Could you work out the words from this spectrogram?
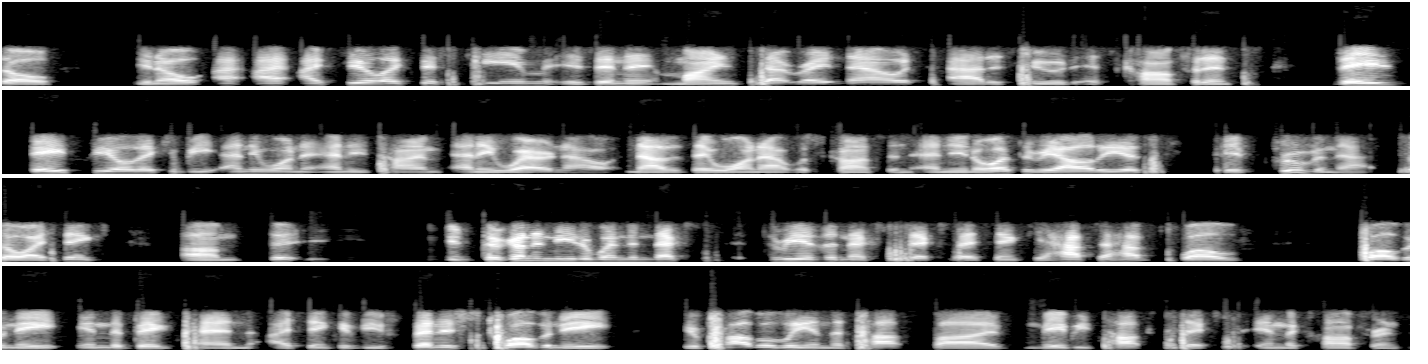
So you know, I, I feel like this team is in a mindset right now. It's attitude, it's confidence. They they feel they can be anyone at any time, anywhere now. Now that they won at Wisconsin, and you know what the reality is, they've proven that. So I think um, the, they're going to need to win the next three of the next six. I think you have to have 12 12 and 8 in the Big Ten. I think if you finish 12 and 8, you're probably in the top five, maybe top six in the conference.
